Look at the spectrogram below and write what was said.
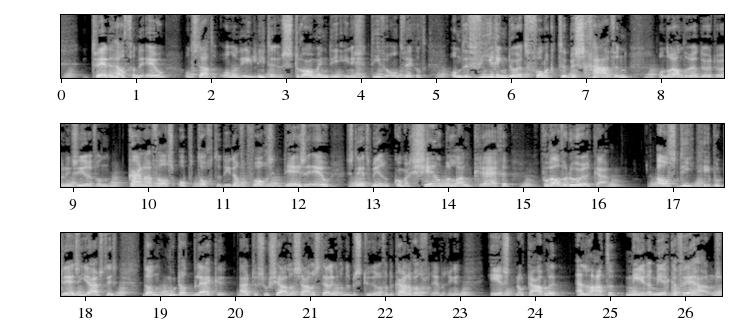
De tweede helft van de eeuw ontstaat er onder de elite een stroming die initiatieven ontwikkelt om de viering door het volk te beschaven, onder andere door het organiseren van carnavalsoptochten, die dan vervolgens in deze eeuw steeds meer een commercieel belang krijgen, vooral voor de horeca. Als die hypothese juist is, dan moet dat blijken uit de sociale samenstelling van de besturen van de carnavalsverenigingen. Eerst notabelen en later meer en meer caféhouders.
